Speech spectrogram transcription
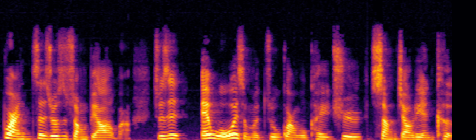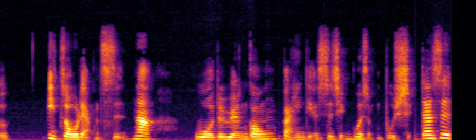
不然这就是双标了嘛。就是哎，我为什么主管我可以去上教练课一周两次？那我的员工办一点事情为什么不行？但是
